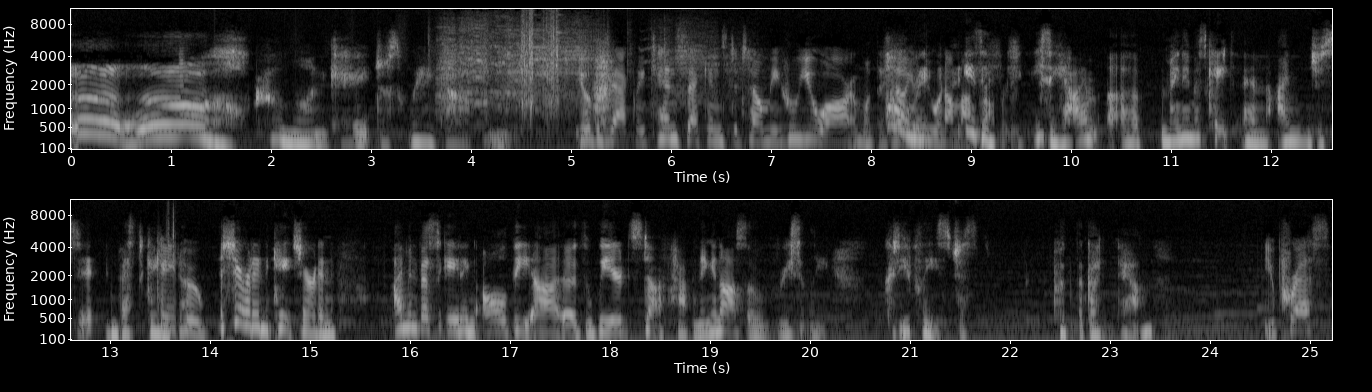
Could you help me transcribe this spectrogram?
Oh, come on, Kate. Just wake up. You have exactly 10 seconds to tell me who you are and what the hell Oh, you're doing on my easy, property. Easy. I'm. Uh, my name is Kate, and I'm just investigating. Kate, who? Sheridan. Kate Sheridan. I'm investigating all the uh, uh, the weird stuff happening in Oslow recently. Could you please just put the gun down? You press?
